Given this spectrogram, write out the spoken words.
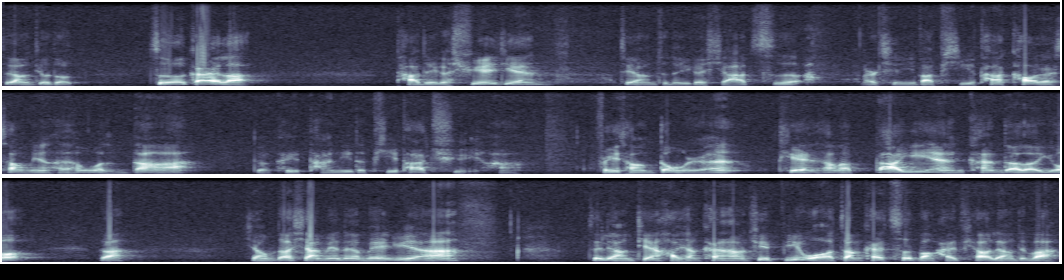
这样就都遮盖了它这个削尖这样子的一个瑕疵，而且你把琵琶靠在上面还很稳当啊，就可以弹你的琵琶曲啊，非常动人。天上的大雁看到了哟，是吧？想不到下面那个美女啊，这两天好像看上去比我张开翅膀还漂亮，对吧？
